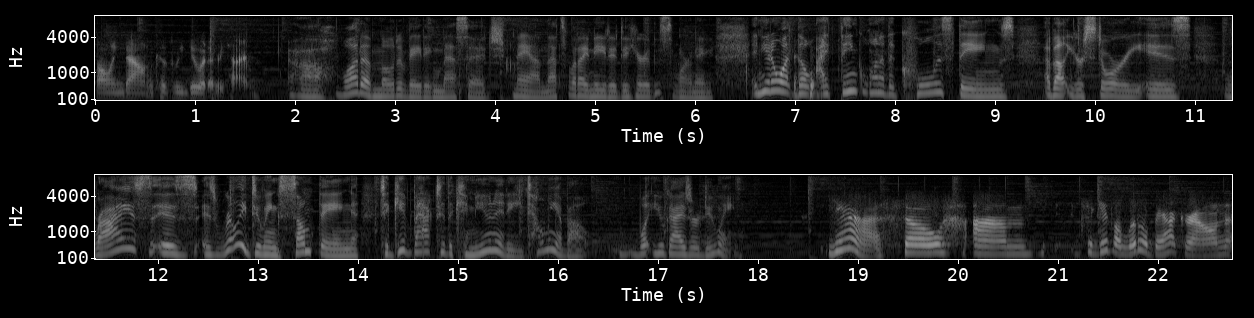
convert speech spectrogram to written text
falling down because we do it every time. Oh, what a motivating message. Man, that's what I needed to hear this morning. And you know what, though? I think one of the coolest things about your story is Rise is, is really doing something to give back to the community. Tell me about what you guys are doing. Yeah, so um, to give a little background,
